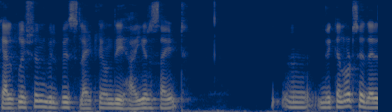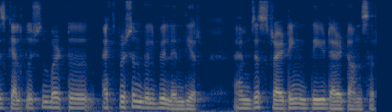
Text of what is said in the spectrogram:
calculation will be slightly on the higher side. Uh, we cannot say there is calculation but uh, expression will be lengthier. I am just writing the direct answer.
